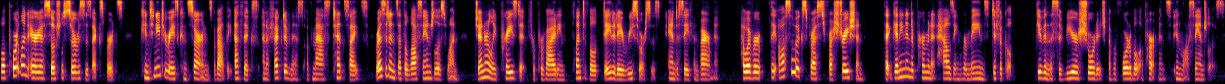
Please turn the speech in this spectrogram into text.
While Portland area social services experts continue to raise concerns about the ethics and effectiveness of mass tent sites, residents at the Los Angeles one generally praised it for providing plentiful day to day resources and a safe environment. However, they also expressed frustration that getting into permanent housing remains difficult, given the severe shortage of affordable apartments in Los Angeles.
